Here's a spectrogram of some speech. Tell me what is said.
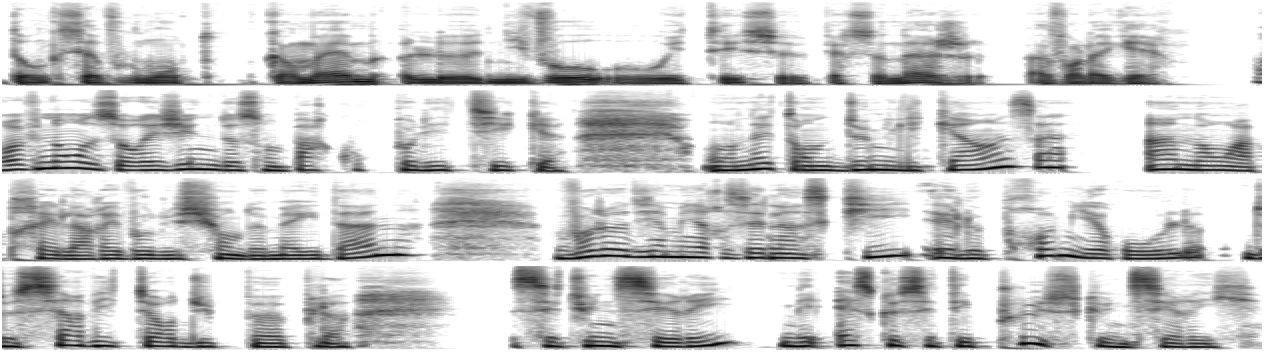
Donc ça vous montre quand même le niveau où était ce personnage avant la guerre. Revenons aux origines de son parcours politique. On est en 2015 un an après la révolution de Maïdan, Volodymyr Zelensky est le premier rôle de serviteur du peuple. c'est une série, mais est-ce que c'était plus qu'une série?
